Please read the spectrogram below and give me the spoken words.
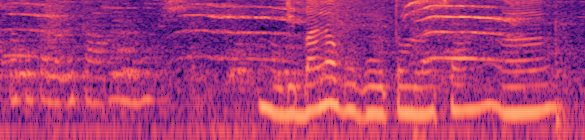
Kasi talaga sa akin, no? Hmm, Di ba nagugutom na siya? Hmm.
